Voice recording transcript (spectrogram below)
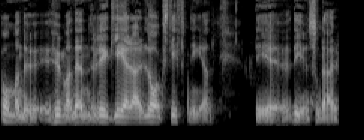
Om man nu, hur man än reglerar lagstiftningen. Det är, det är ju en sån där...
